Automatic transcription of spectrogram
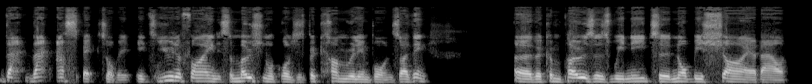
that that aspect of it its unifying its emotional qualities become really important so i think uh, the composers, we need to not be shy about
